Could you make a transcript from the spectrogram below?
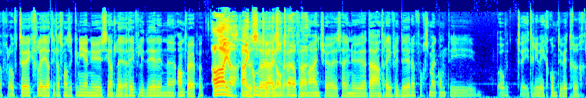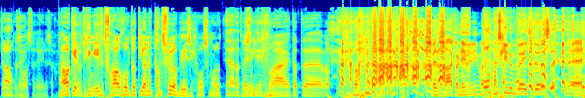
of geloof ik twee weken geleden had hij last van zijn knie en nu is hij aan het revalideren in eh, Antwerpen. Ah ja, ja hij Dus, komt eh, natuurlijk hij uit is Antwerpen. Even een maandje is hij nu eh, daar aan het revalideren. Volgens mij komt hij over twee, drie weken komt hij weer terug. Ah, Dus dat was de reden, zeg maar. Nou, oké, want er ging even het verhaal rond dat hij aan een transfer bezig was. Maar dat, Ja, dat Dat weet ik niet maar dat... eh wat, ik ben zijn zaakwaarnemer niet, maar... Ook misschien een beetje dus. Nee,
